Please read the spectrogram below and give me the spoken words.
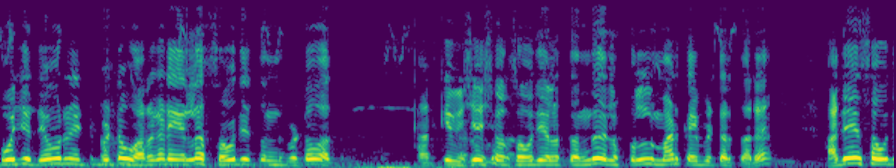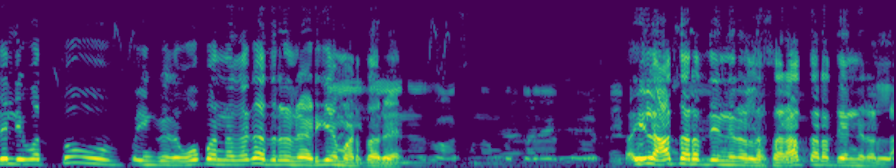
ಪೂಜೆ ದೇವ್ರನ್ನ ಇಟ್ಬಿಟ್ಟು ಹೊರಗಡೆ ಎಲ್ಲ ಸೌದೆ ತಂದುಬಿಟ್ಟು ಅದಕ್ಕೆ ವಿಶೇಷವಾದ ಸೌದೆ ಎಲ್ಲ ತಂದು ಎಲ್ಲ ಫುಲ್ ಮಾಡಿ ಕೈ ಬಿಟ್ಟಿರ್ತಾರೆ ಅದೇ ಸೌದೆಯಲ್ಲಿ ಇವತ್ತು ಹಿಂಗೆ ಓಪನ್ ಆದಾಗ ಅದರಲ್ಲಿ ಅಡುಗೆ ಮಾಡ್ತಾರೆ. ಇಲ್ಲ ಆ ಥರದ್ದು ಏನಿರಲ್ಲ ಸರ್ ಆ ಥರದ್ದು ಏನಿರಲ್ಲ.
